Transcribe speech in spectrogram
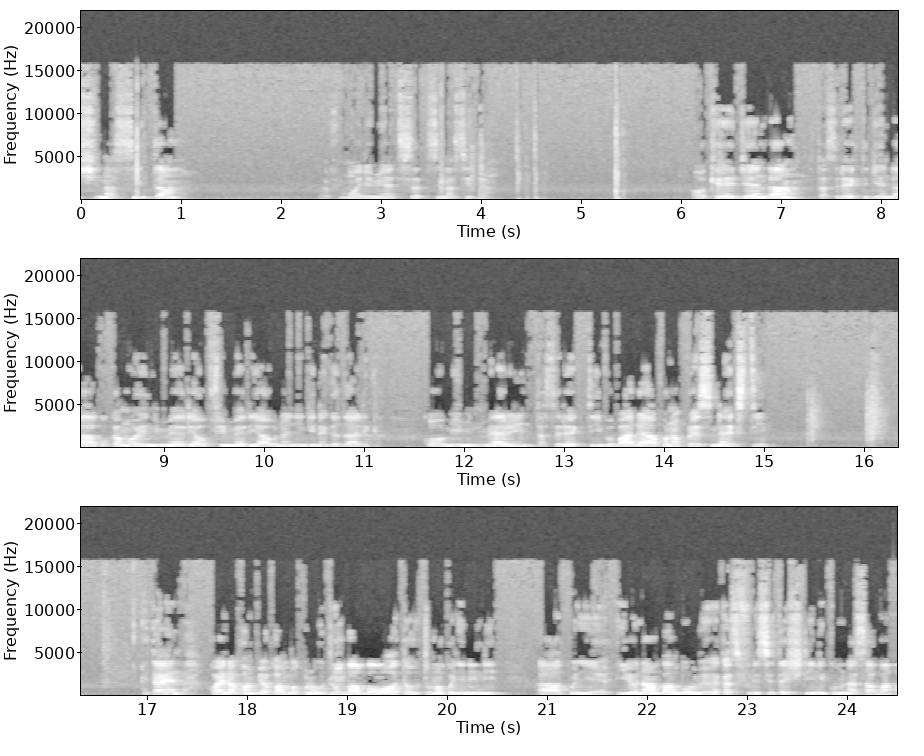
26 1996. Okay, gender utaselect gender yako kama wewe ni male au female au na nyingine kadhalika. Kwa mimi ni Mary, nita select hivyo. Baada ya hapo na press next itaenda. Kwa hiyo nakwambia kwamba kuna ujumbe ambao watautuma kwenye nini? Uh, kwenye hiyo namba ambayo umeweka 062017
